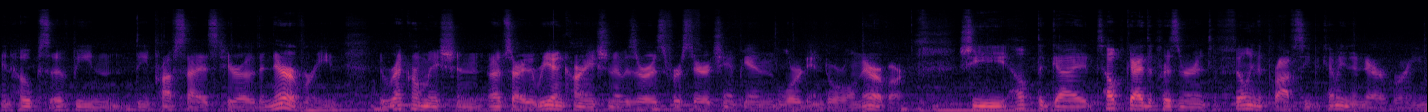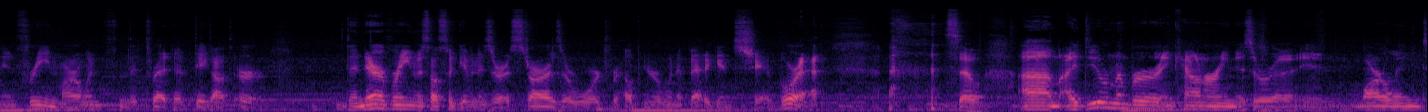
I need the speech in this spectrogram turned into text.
in hopes of being the prophesized hero, the Nerevarine, the reclamation, I'm sorry, the reincarnation of Azura's first era champion, Lord Indoril Nerevar. She helped the guide, helped guide the prisoner into fulfilling the prophecy, becoming the Nerevarine, and freeing Morrowind from the threat of Dagoth Ur. The Nerevarine was also given Azura Star as a reward for helping her win a bet against Sheogorath. so um, I do remember encountering Azura in Morrowind.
